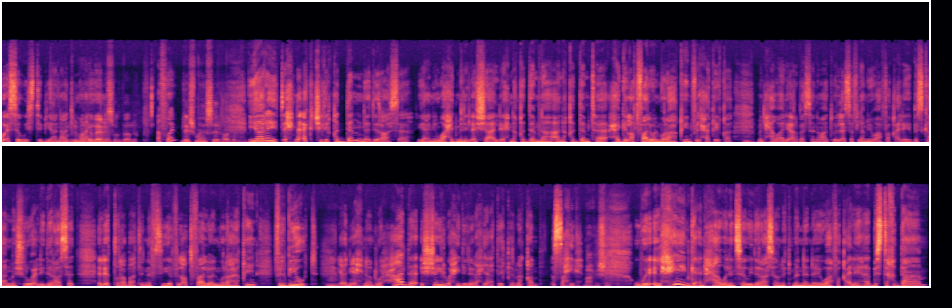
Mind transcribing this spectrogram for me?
وأسوي استبيانات ولماذا لا معينة يحصل ذلك؟ عفوا ليش ما يصير هذا؟ يا ريت إحنا اكشلي قدمنا دراسة يعني واحد من الأشياء اللي إحنا قدمناها أنا قدمتها حق الأطفال والمراهقين في الحقيقة مم. من حوالي أربع سنوات وللأسف لم يوافق عليه بس كان مشروع لدراسة الاضطرابات النفسية في الأطفال والمراهقين في البيوت. مم. يعني إحنا نروح هذا الشيء الوحيد اللي راح يعطيك الرقم الصحيح. ما في شك. والحين قاعد نحاول نسوي دراسة ونتمنى أنه يوافق عليها باستخدام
